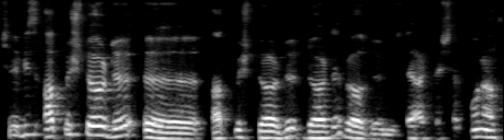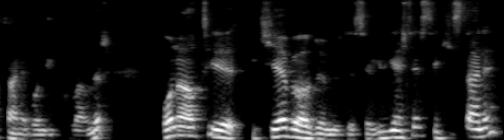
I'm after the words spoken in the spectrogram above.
Şimdi biz 64'ü e, 64'ü 4'e böldüğümüzde arkadaşlar 16 tane boncuk kullanılır. 16'yı 2'ye böldüğümüzde sevgili gençler 8 tane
